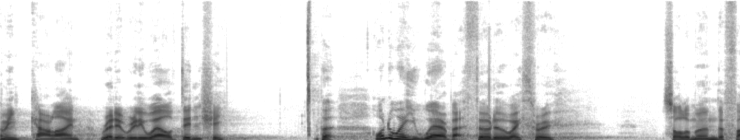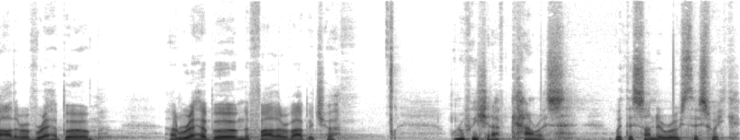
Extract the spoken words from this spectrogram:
I mean, Caroline read it really well, didn't she? But I wonder where you were about a third of the way through. Solomon, the father of Rehoboam, and Rehoboam, the father of Abijah. I wonder if we should have carrots with the Sunday roast this week.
